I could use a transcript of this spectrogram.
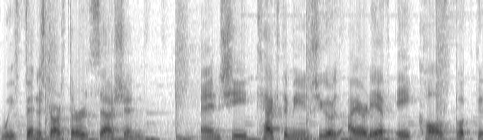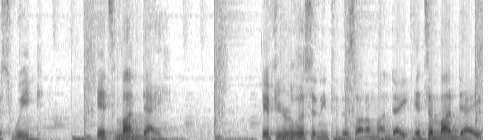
We finished our third session and she texted me and she goes, I already have eight calls booked this week. It's Monday. If you're listening to this on a Monday, it's a Monday,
